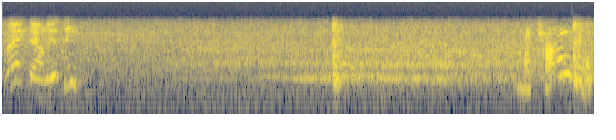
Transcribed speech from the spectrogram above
SmackDown, is he? Child.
